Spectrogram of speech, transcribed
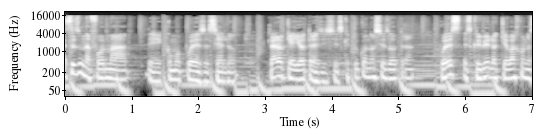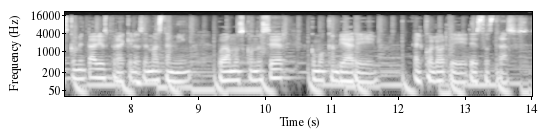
Esta es una forma de cómo puedes hacerlo. Claro que hay otras y si es que tú conoces otra, puedes escribirlo aquí abajo en los comentarios para que los demás también podamos conocer cómo cambiar eh, el color de estos trazos.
